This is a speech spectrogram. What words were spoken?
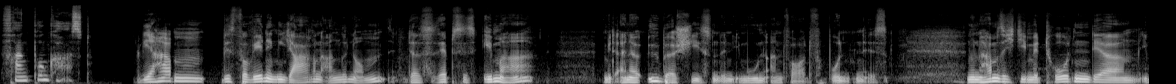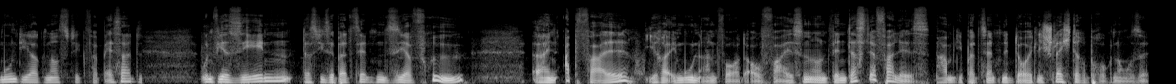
Frank Brunkhorst. Wir haben bis vor wenigen Jahren angenommen, dass Sepsis immer mit einer überschießenden Immunantwort verbunden ist. Nun haben sich die Methoden der Immundiagnostik verbessert und wir sehen, dass diese Patienten sehr früh einen Abfall ihrer Immunantwort aufweisen. Und wenn das der Fall ist, haben die Patienten eine deutlich schlechtere Prognose.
